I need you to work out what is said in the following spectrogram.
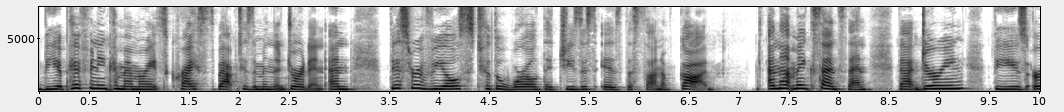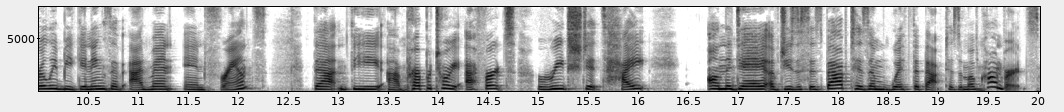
the Epiphany commemorates Christ's baptism in the Jordan, and this reveals to the world that Jesus is the Son of God. And that makes sense then that during these early beginnings of Advent in France, that the uh, preparatory efforts reached its height on the day of Jesus' baptism with the baptism of converts.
